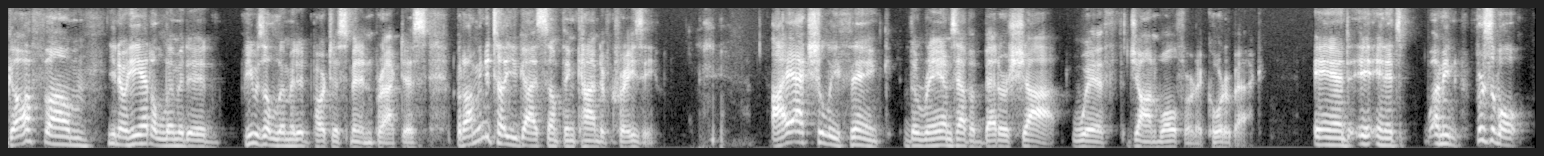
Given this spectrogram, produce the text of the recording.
Goff, um, you know, he had a limited. He was a limited participant in practice, but I'm going to tell you guys something kind of crazy. I actually think the Rams have a better shot with John Wolford at quarterback, and and it's. I mean, first of all,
